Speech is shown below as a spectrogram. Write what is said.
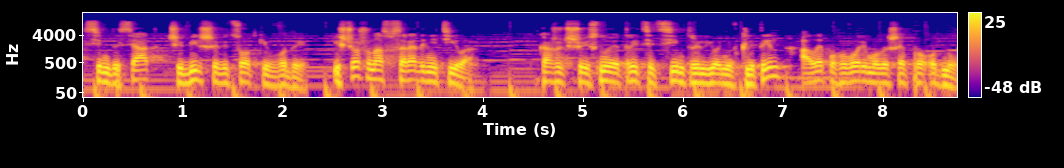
70 чи більше відсотків води. І що ж у нас всередині тіла? Кажуть, що існує 37 трильйонів клітин, але поговоримо лише про одну.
